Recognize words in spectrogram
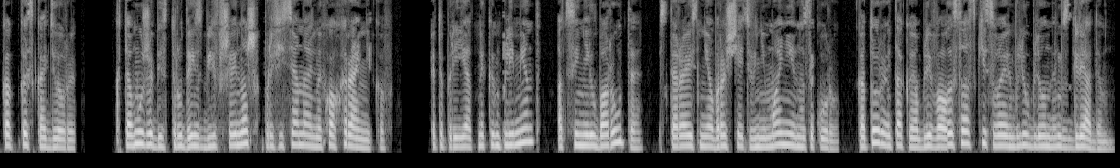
как каскадеры. К тому же без труда избившие наших профессиональных охранников. Это приятный комплимент, оценил Барута, стараясь не обращать внимания на Сакуру, которая так и обливала Саски своим влюбленным взглядом.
